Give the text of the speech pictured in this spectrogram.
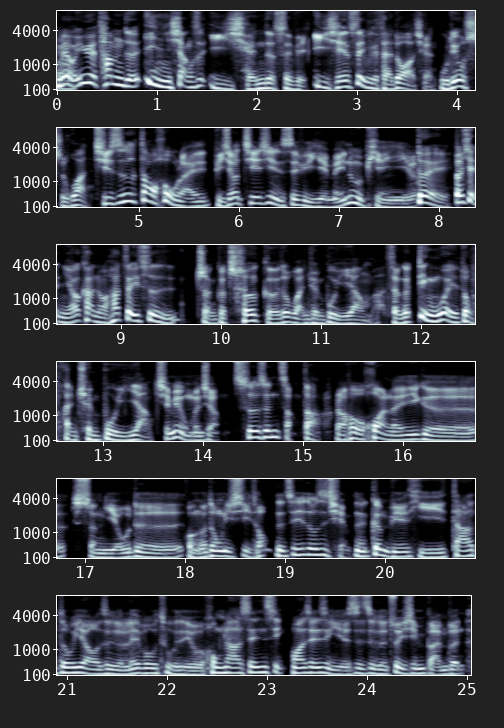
没有，因为他们的印象是以前的 Civic，以前 Civic 才多少钱？五六十万。其实到后来比较接近的 Civic 也没那么便宜了。对，而且你要看哦，它这一次整个车格都完全不一样嘛，整个定位都完全不一样。前面我们讲车身长大了，然后换了一个省油的混合动力系统，那这些都是钱，那更别提大家都要这个 Level Two 有 Honda Sensing，Honda Sensing 也是这个最新版本的，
